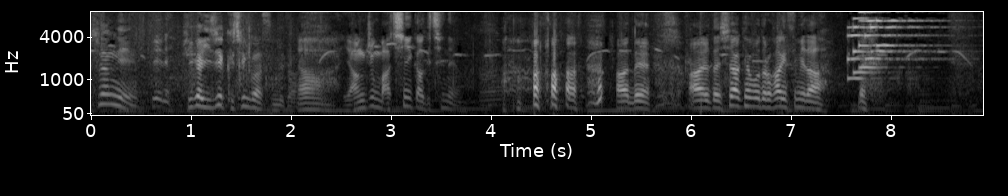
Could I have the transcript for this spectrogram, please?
소장님 네네. 비가 이제 그친 것 같습니다. 야, 양중 맞히니까 그치네요. 아, 네. 아, 일단 시작해 보도록 하겠습니다. 네.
